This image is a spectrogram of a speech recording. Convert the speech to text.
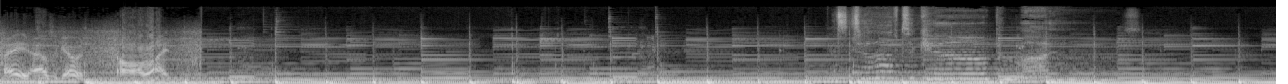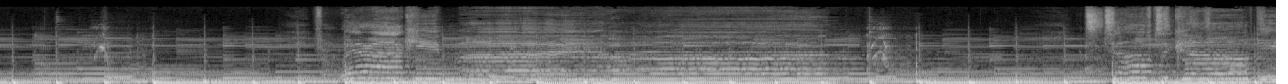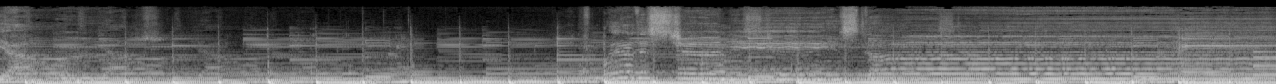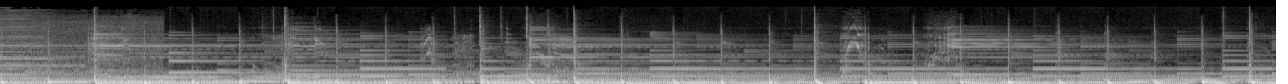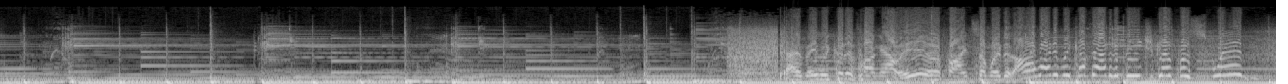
Hey, how's it going? All right. I mean, we could have hung out here or find somewhere to... Oh, why didn't we come down to the beach and go for a swim?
